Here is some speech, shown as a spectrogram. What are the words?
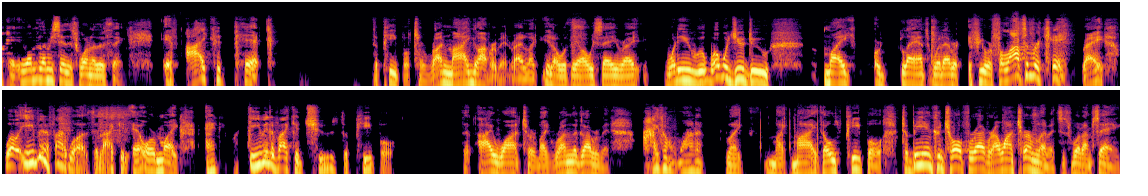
okay, let me say this one other thing. If I could pick the people to run my government, right? Like, you know, what they always say, right? What do you, what would you do, Mike or Lance, whatever, if you were philosopher king, right? Well, even if I was, and I could, or Mike, anyone, even if I could choose the people that I want to like run the government. I don't want to like like my those people to be in control forever. I want term limits is what I'm saying.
